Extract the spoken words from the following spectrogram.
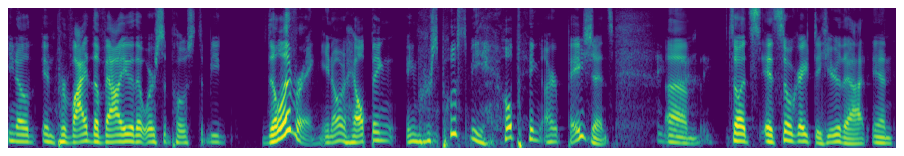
you know, and provide the value that we're supposed to be delivering, you know, helping, we're supposed to be helping our patients. Um, exactly. Um, so it's, it's so great to hear that. And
